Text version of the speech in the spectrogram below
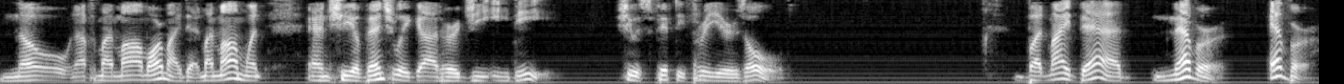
No not for my mom or my dad. My mom went and she eventually got her ged she was 53 years old. But my dad never, ever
